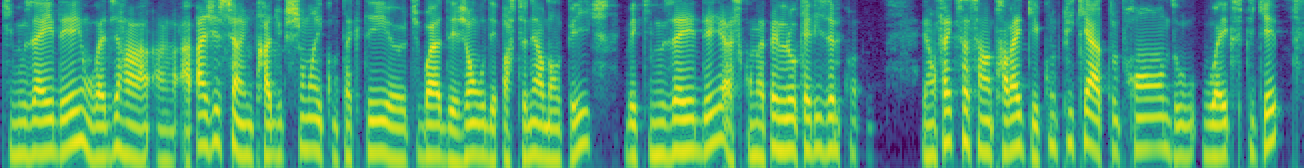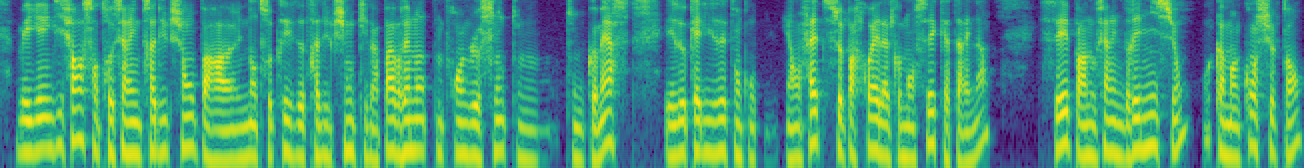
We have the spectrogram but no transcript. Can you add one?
qui nous a aidé, on va dire, à, pas juste faire une traduction et contacter, euh, tu vois, des gens ou des partenaires dans le pays, mais qui nous a aidé à ce qu'on appelle localiser le contenu. Et en fait, ça, c'est un travail qui est compliqué à comprendre ou, à expliquer, mais il y a une différence entre faire une traduction par euh, une entreprise de traduction qui va pas vraiment comprendre le fond de ton, ton commerce et localiser ton contenu. Et en fait, ce par quoi elle a commencé, Katharina, c'est par nous faire une vraie mission, comme un consultant,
